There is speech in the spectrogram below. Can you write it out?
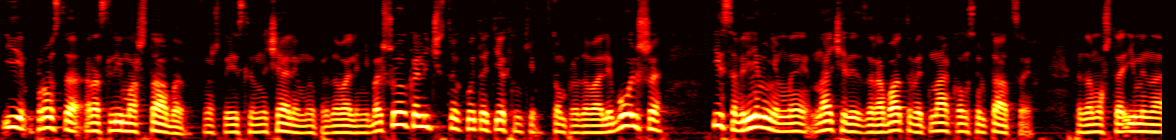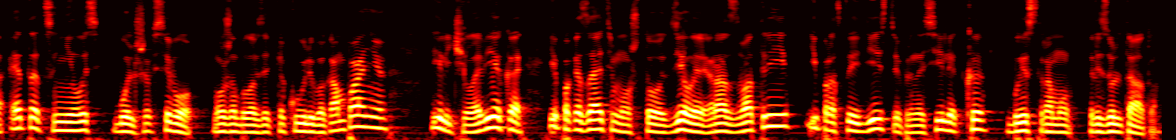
и просто росли масштабы. Потому что если вначале мы продавали небольшое количество какой-то техники, потом продавали больше, и со временем мы начали зарабатывать на консультациях, потому что именно это ценилось больше всего. Можно было взять какую-либо компанию или человека и показать ему, что делай раз, два, три, и простые действия приносили к быстрому результату.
